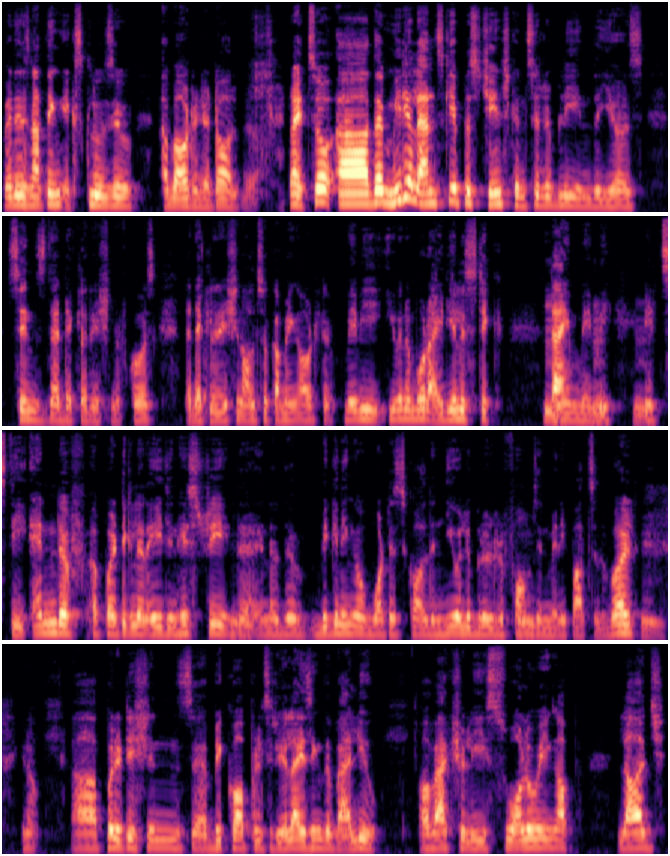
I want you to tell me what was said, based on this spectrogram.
where there's nothing exclusive about it at all. Yeah. Right. So uh, the media landscape has changed considerably in the years since that declaration, of course. The declaration also coming out maybe even a more idealistic time, maybe. hmm, hmm. It's the end of a particular age in history, the, Hmm. you know, the beginning of what is called the neoliberal reforms in many parts of the world. You know, uh, politicians, uh, big corporates realizing the value of actually swallowing up large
